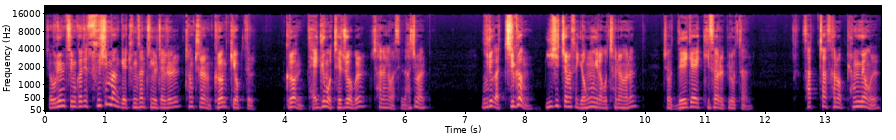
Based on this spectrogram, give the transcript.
자, 우리는 지금까지 수십만 개 중산층 일자리를 창출하는 그런 기업들, 그런 대규모 제조업을 찬양해 왔습니다. 하지만 우리가 지금 이 시점에서 영웅이라고 찬양하는 저 네 개의 기사를 비롯한 4차 산업혁명을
